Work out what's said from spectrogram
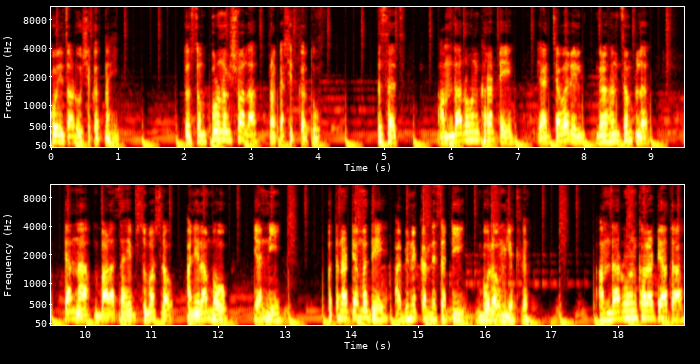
कोणीच अडवू शकत नाही. तो संपूर्ण विश्वाला प्रकाशित करतो. तसंच आमदार रोहन खराटे यांच्यावरील ग्रहण संपलं. त्यांना बाळासाहेब सुभाषराव आणि रामभाऊ यांनी पथनाट्यामध्ये अभिनय करण्यासाठी बोलावून घेतलं. आमदार रोहन खराटे आता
